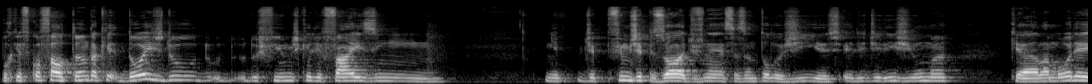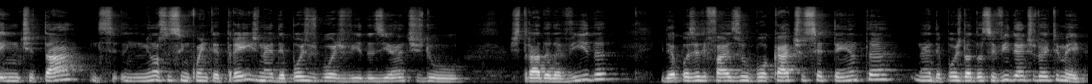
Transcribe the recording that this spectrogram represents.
porque ficou faltando aqui, dois do, do, dos filmes que ele faz em de filmes de episódios, né, essas antologias. Ele dirige uma que é L'Amore in Tità, em 1953, né, depois dos Boas Vidas e antes do Estrada da Vida. E depois ele faz o Boccaccio 70, né, depois da Doce Vida e antes do 8 e meio.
